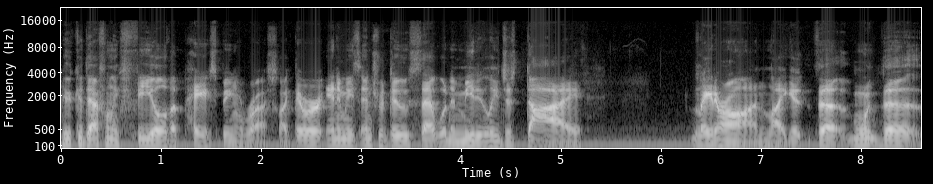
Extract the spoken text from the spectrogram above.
you could definitely feel the pace being rushed. Like there were enemies introduced that would immediately just die later on. Like it, the the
